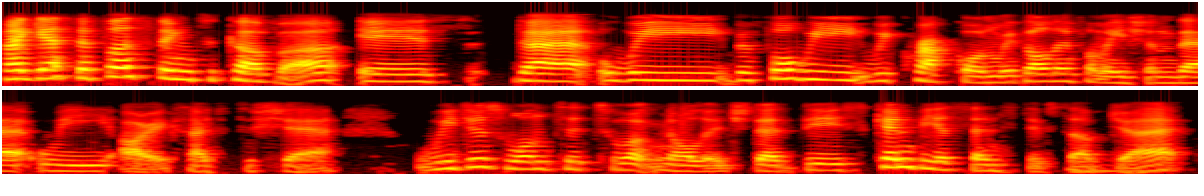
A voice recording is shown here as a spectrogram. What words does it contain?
I guess the first thing to cover is that we, before we, we crack on with all the information that we are excited to share, we just wanted to acknowledge that this can be a sensitive subject.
